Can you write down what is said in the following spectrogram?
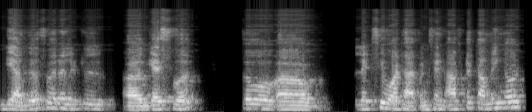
The others were a little uh, guesswork. So uh, let's see what happens. And after coming out,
